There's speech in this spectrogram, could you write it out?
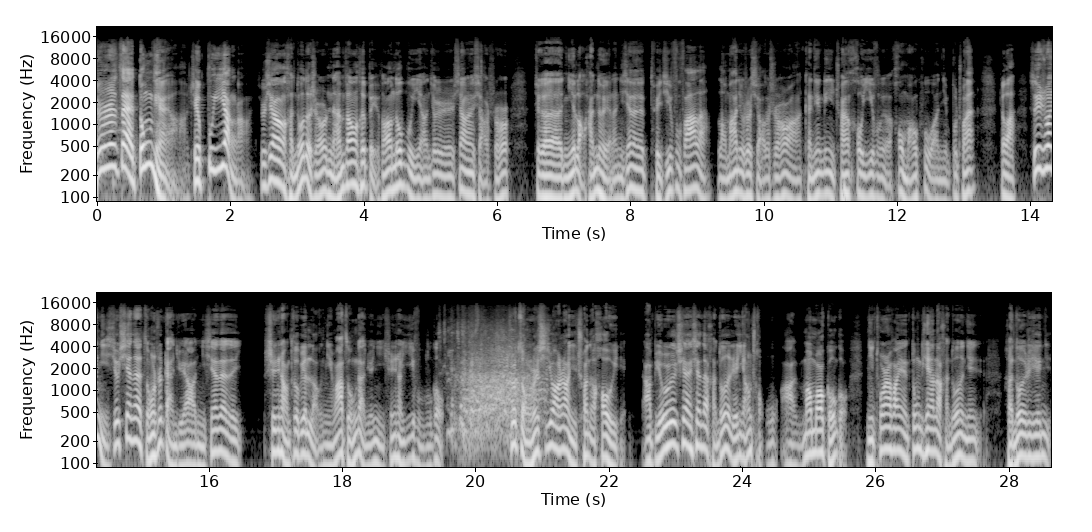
其实，在冬天啊，这不一样啊。就像很多的时候，南方和北方都不一样。就是像小时候，这个你老寒腿了，你现在腿疾复发了，老妈就说小的时候啊，肯定给你穿厚衣服、厚毛裤啊，你不穿，是吧？所以说，你就现在总是感觉啊，你现在的身上特别冷，你妈总感觉你身上衣服不够，就总是希望让你穿的厚一点啊。比如说，现现在很多的人养宠物啊，猫猫狗狗，你突然发现冬天了，很多的年很多的这些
